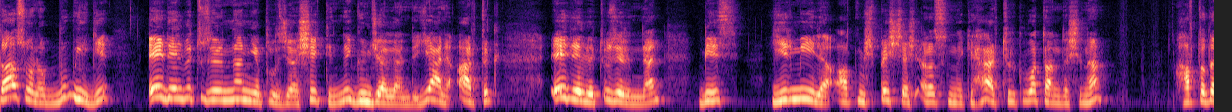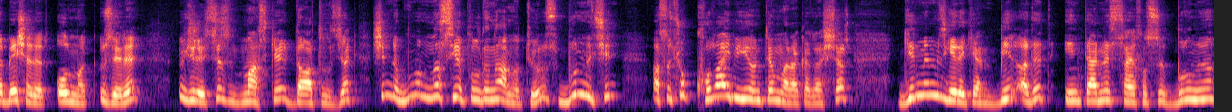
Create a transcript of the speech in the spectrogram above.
Daha sonra bu bilgi E-Devlet üzerinden yapılacağı şeklinde güncellendi. Yani artık E-Devlet üzerinden biz 20 ile 65 yaş arasındaki her Türk vatandaşına haftada 5 adet olmak üzere ücretsiz maske dağıtılacak. Şimdi bunun nasıl yapıldığını anlatıyoruz. Bunun için aslında çok kolay bir yöntem var arkadaşlar. Girmemiz gereken bir adet internet sayfası bulunuyor.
